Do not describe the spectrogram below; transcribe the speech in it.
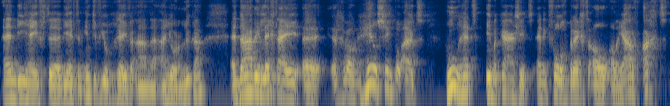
En die heeft, die heeft een interview gegeven aan, aan Joran Luca. En daarin legt hij gewoon heel simpel uit hoe het in elkaar zit. En ik volg Brecht al, al een jaar of acht.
